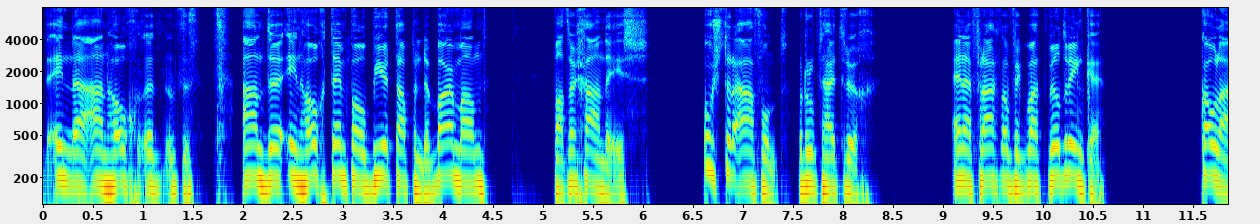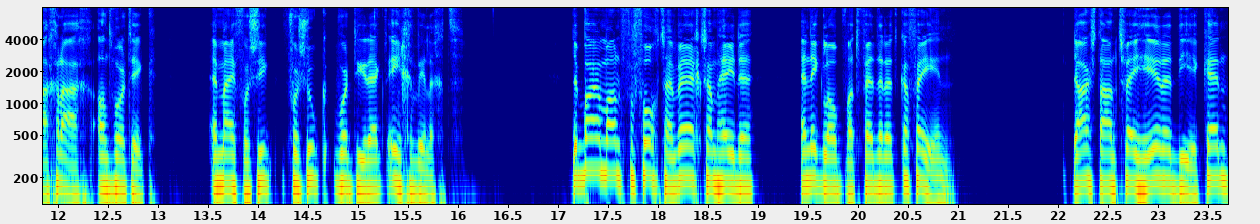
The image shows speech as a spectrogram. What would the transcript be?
in, aan, hoog, aan de in hoog tempo biertappende barman wat er gaande is. Oesteravond, roept hij terug. En hij vraagt of ik wat wil drinken. Cola graag, antwoord ik. En mijn verzoek wordt direct ingewilligd. De barman vervolgt zijn werkzaamheden en ik loop wat verder het café in. Daar staan twee heren die ik ken,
